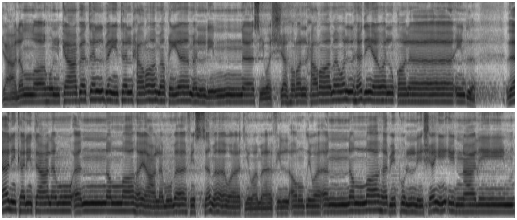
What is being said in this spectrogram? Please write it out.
جعل الله الكعبة البيت الحرام قياما للناس والشهر الحرام والهدي والقلائد ذلك لتعلموا أن الله يعلم ما في السماوات وما في الأرض وأن الله بكل شيء عليم.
